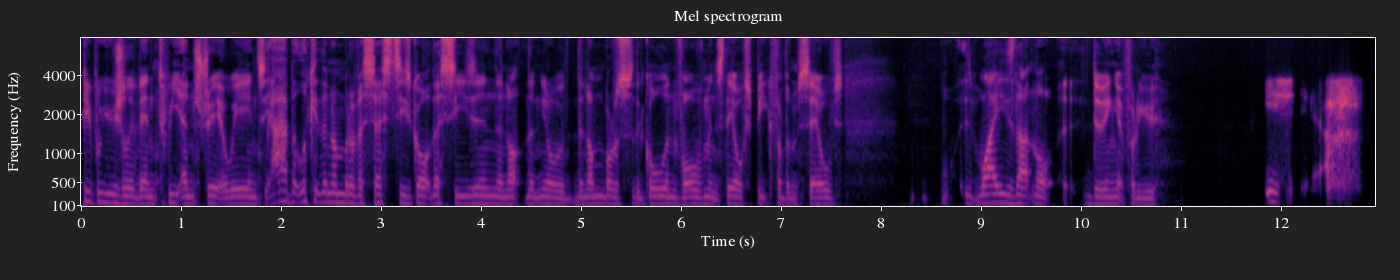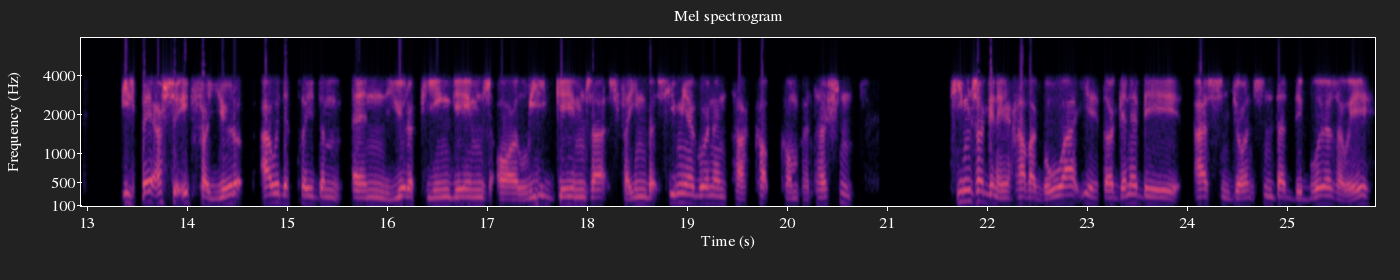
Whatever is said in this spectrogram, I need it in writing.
People usually then tweet in straight away and say, "Ah, but look at the number of assists he's got this season. The not, the, you know, the numbers, the goal involvements, they all speak for themselves." Why is that not doing it for you? He's he's better suited for Europe. I would have played him in European games or league games. That's fine, but see me going into a cup competition teams are going to have a go at you. They're going to be, as St Johnstone did, they blew us away.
